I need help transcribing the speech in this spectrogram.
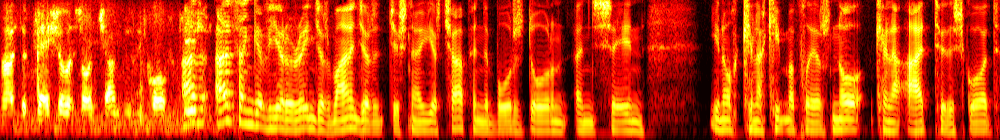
that's the pressure that's on Champions League qualification. I, I think if you're a Rangers manager just now, you're chapping the board's door and, and saying, you know, can I keep my players? Not can I add to the squad?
